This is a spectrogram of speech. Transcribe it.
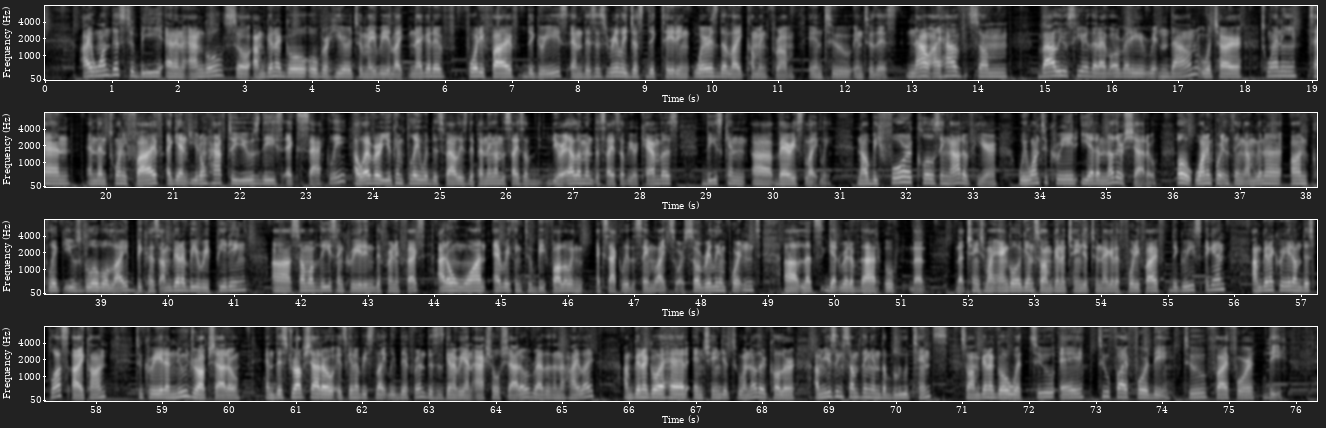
I want this to be at an angle, so I'm gonna go over here to maybe like negative 45 degrees, and this is really just dictating where is the light coming from into, into this. Now I have some values here that I've already written down, which are 20, 10, and then 25 again you don't have to use these exactly. However you can play with these values depending on the size of your element the size of your canvas. These can uh, vary slightly. Now before closing out of here we want to create yet another shadow. Oh one important thing. I'm gonna unclick use global light because i'm gonna be repeating uh, some of these and creating different effects. I don't want everything to be following exactly the same light source. So really important. Uh, let's get rid of that. Ooh, that that changed my angle again. So I'm gonna change it to negative 45 degrees again. I'm gonna create on this plus icon to create a new drop shadow. And this drop shadow is gonna be slightly different. This is gonna be an actual shadow rather than a highlight. I'm gonna go ahead and change it to another color. I'm using something in the blue tints so I'm gonna go with 2A254D, 254D.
